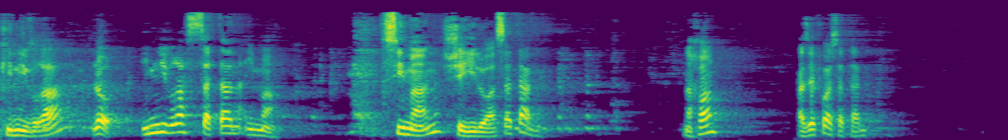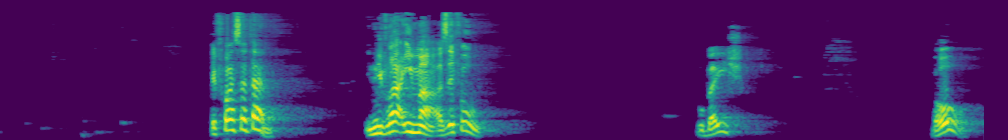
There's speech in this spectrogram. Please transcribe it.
כי נברא, לא, אם נברא שטן עימה, סימן שהיא לא השטן, נכון? אז איפה השטן? איפה השטן? נברא אימה, אז איפה הוא? הוא באיש. ברור.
